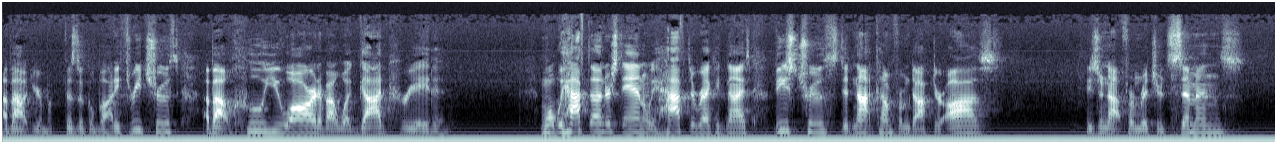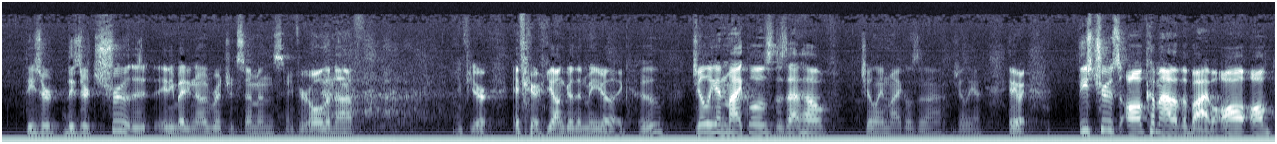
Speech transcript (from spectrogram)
about your physical body, three truths about who you are and about what God created. And what we have to understand and we have to recognize these truths did not come from Dr. Oz. These are not from Richard Simmons. These are these are true. Anybody know Richard Simmons? If you're old enough, if you're if you're younger than me, you're like who? Jillian Michaels. Does that help? Jillian Michaels. Does that? Jillian. Anyway, these truths all come out of the Bible, all, all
